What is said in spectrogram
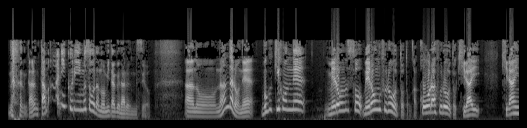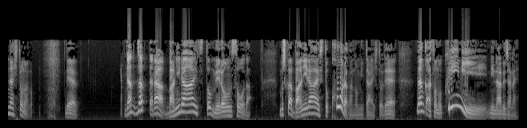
なんか、たまーにクリームソーダ飲みたくなるんですよ。あのーなんだろうね、僕基本ね、メロンソ、メロンフロートとかコーラフロート嫌い、嫌いな人なの。で、だ、だったら、バニラアイスとメロンソーダ。もしくはバニラアイスとコーラが飲みたい人で、なんかそのクリーミーになるじゃない？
